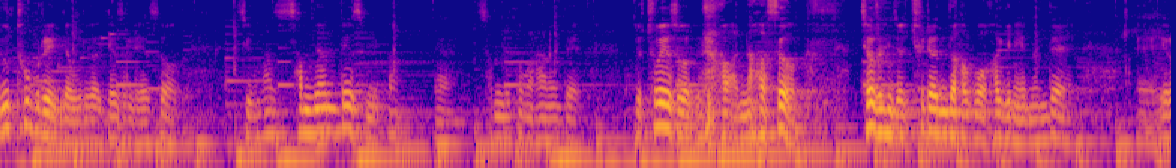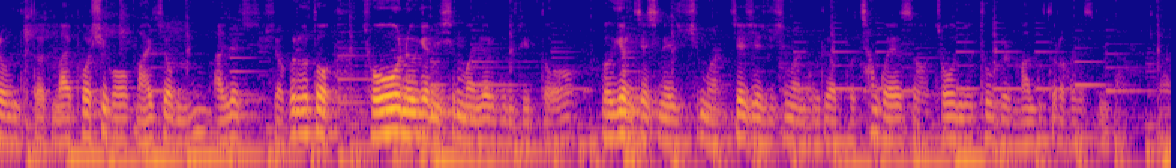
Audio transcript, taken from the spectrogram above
유튜브를 이제 우리가 개설을 해서 지금 한 3년 됐습니까? 예, 3년 동안 하는데 조회수가 별로 안 나와서 저도 이제 출연도 하고 하긴 했는데 예, 여러분들도 많이 보시고 많이 좀 알려주십시오. 그리고 또 좋은 의견 있으면 여러분들이 또 의견을 제시해 주시면 제시해 주시면 우리가 또 참고해서 좋은 유튜브를 만들도록 하겠습니다. 어,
